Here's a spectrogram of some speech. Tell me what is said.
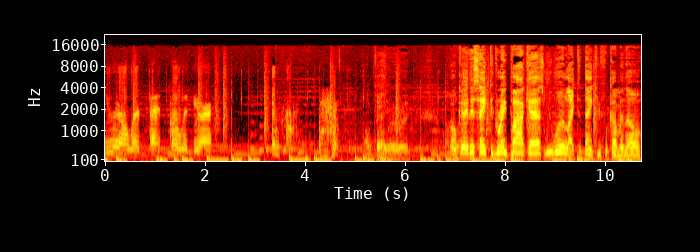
You know what's best. Go with your inside. Okay. All right, right. Okay, this Hate the Great podcast. We would like to thank you for coming on.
